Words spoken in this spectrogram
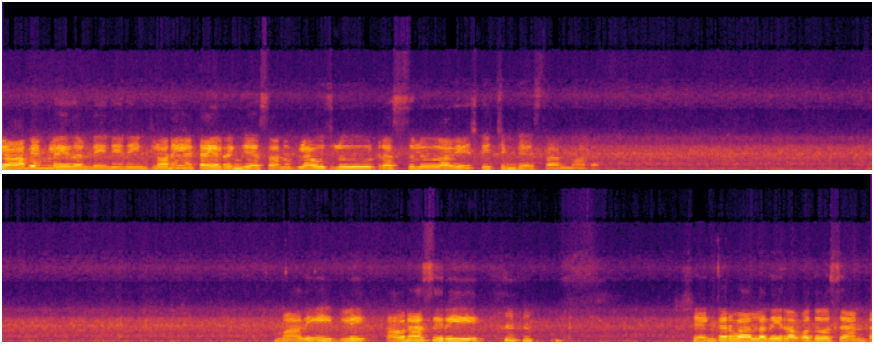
జాబ్ ఏం లేదండి. నేను ఇంట్లోనే టైలరింగ్ చేస్తాను. బ్లౌజులు డ్రెస్సులు అవి స్టిచ్చింగ్ చేస్తాను అనమాట మాది ఇడ్లీ. అవునా సిరి? శంకర్ వాళ్ళది రవ్వ దోశ అంట.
